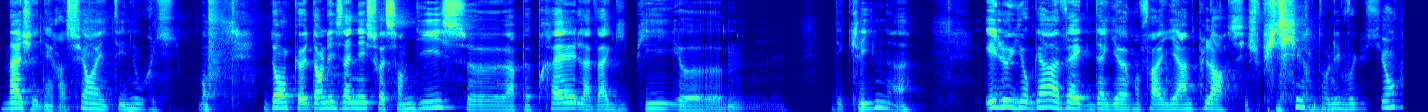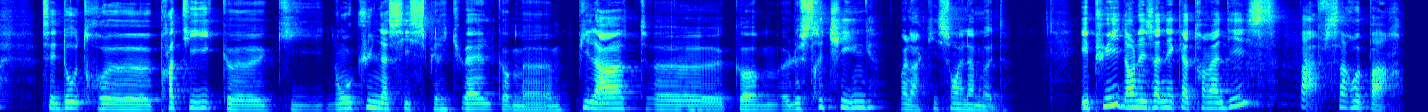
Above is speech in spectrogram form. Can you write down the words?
ma génération a été nourrie. Bon. Donc, dans les années 70, à peu près, la vague hippie décline et le yoga avec d'ailleurs. Enfin, il y a un plat, si je puis dire, dans l'évolution. C'est d'autres euh, pratiques euh, qui n'ont aucune assise spirituelle, comme euh, Pilates, comme le stretching, voilà, qui sont à la mode. Et puis, dans les années 90, paf, ça repart.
